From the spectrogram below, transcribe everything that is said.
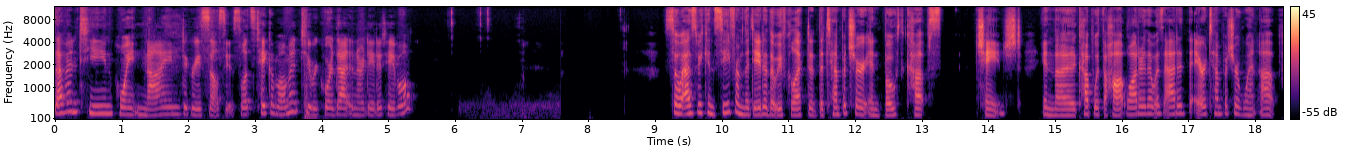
17.9 degrees Celsius. So let's take a moment to record that in our data table. So as we can see from the data that we've collected, the temperature in both cups changed. In the cup with the hot water that was added, the air temperature went up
